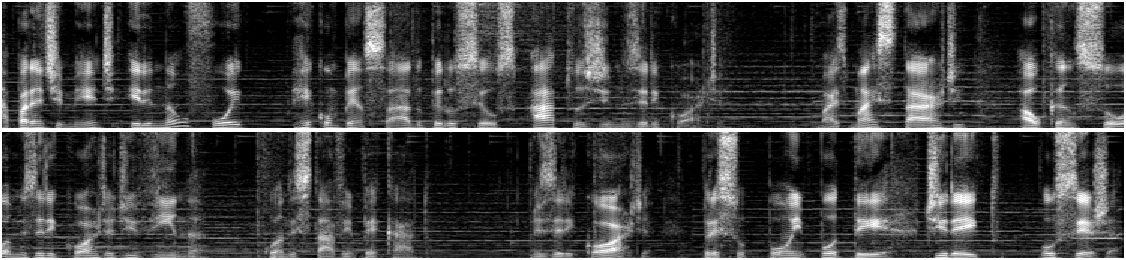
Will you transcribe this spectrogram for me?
Aparentemente, ele não foi recompensado pelos seus atos de misericórdia, mas mais tarde alcançou a misericórdia divina quando estava em pecado. Misericórdia pressupõe poder, direito, ou seja,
